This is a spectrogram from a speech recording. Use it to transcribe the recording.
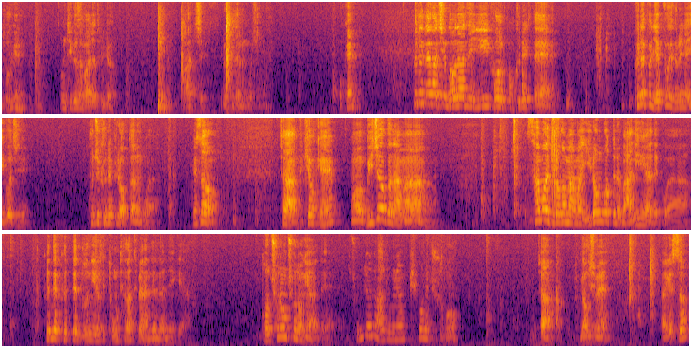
두 개. 그럼 디귿은 맞아 틀려? 맞지? 이렇게 되는 거지. 오케이? 근데 내가 지금 너네한테 이걸 그릴 때 그래프를 예쁘게 그리냐 이거지. 굳이 그릴 필요 없다는 거야. 그래서 자 기억해. 어, 미적은 아마 3월 들어가면 아마 이런 것들을 많이 해야 될 거야. 근데 그때 눈이 이렇게 동태 같으면 안 된다는 얘기야. 더 초롱초롱해야 돼. 존재는 아주 그냥 피곤해 죽어. 자 명심해. 알겠어?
